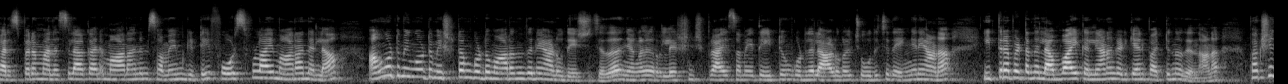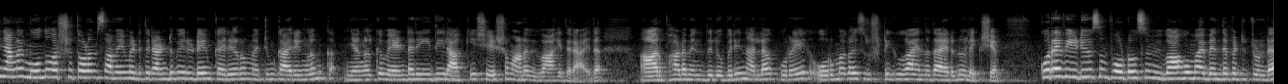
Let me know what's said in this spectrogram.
പരസ്പരം മനസ്സിലാക്കാനും മാറാനും സമയം കിട്ടി. ഫോഴ്സ്ഫുള്ളായി മാറാനല്ല അങ്ങോട്ടും ഇങ്ങോട്ടും ഇഷ്ടം കൊണ്ട് മാറുന്നതിനെയാണ് ഉദ്ദേശിച്ചത്. ഞങ്ങൾ റിലേഷൻഷിപ്പിലായ സമയത്ത് ഏറ്റവും കൂടുതൽ ആളുകൾ ചോദിച്ചത് എങ്ങനെയാണ് ഇത്ര പെട്ടെന്ന് ലവായി കല്യാണം കഴിക്കാൻ പറ്റുന്നതെന്നാണ്. പക്ഷേ ഞങ്ങൾ മൂന്ന് വർഷത്തോളം സമയമെടുത്ത് രണ്ടുപേരുടെയും കരിയറും മറ്റും കാര്യങ്ങളും ഞങ്ങൾക്ക് വേണ്ട രീതിയിലാക്കിയ ശേഷമാണ് വിവാഹിതരായത്. ആർഭാടം എന്നതിലുപരി നല്ല കുറേ ഓർമ്മകൾ സൃഷ്ടിക്കുക എന്നതായിരുന്നു ലക്ഷ്യം. കുറേ വീഡിയോ വീഡിയോസും ഫോട്ടോസും വിവാഹവുമായി ബന്ധപ്പെട്ടിട്ടുണ്ട്.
